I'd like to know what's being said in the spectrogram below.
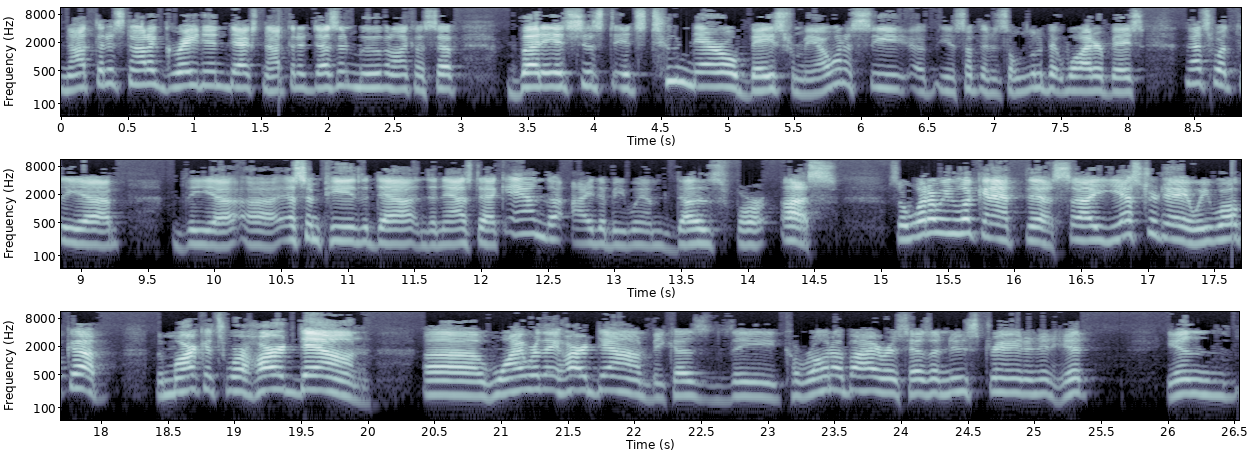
Not that it's not a great index, not that it doesn't move and all that kind of stuff, but it's just it's too narrow base for me. I want to see uh, you know, something that's a little bit wider base. And that's what the uh, the uh, uh S&P, the Dow, the Nasdaq, and the IWM does for us. So what are we looking at this? Uh, yesterday we woke up, the markets were hard down. Uh, why were they hard down? Because the coronavirus has a new strain and it hit in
